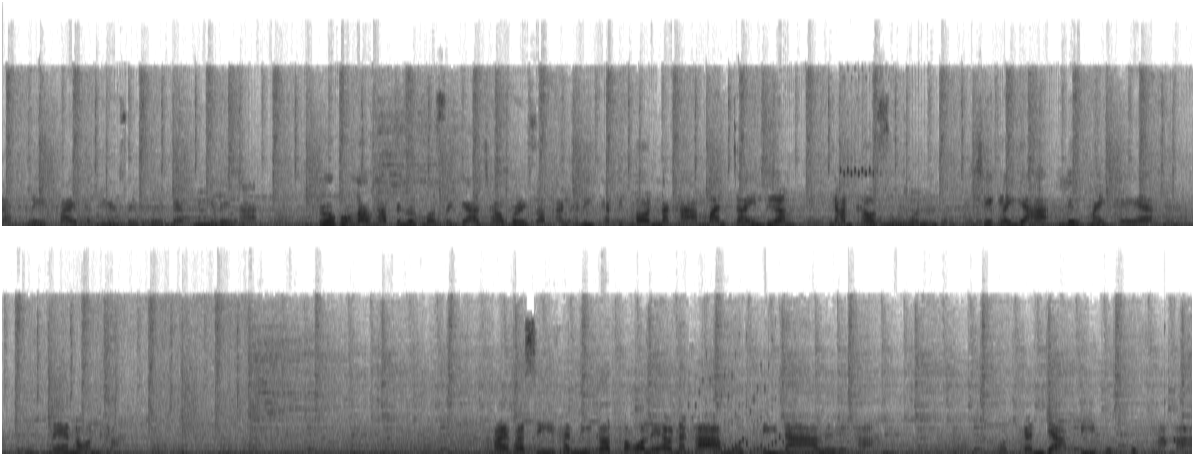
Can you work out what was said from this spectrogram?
กับเลขป้ายทะเบียนสวยๆ แบบนี้เลยค่ะ รถของเราค่ะ เป็นรถหมดสัญญาเช่าบริษัทอัคนีแคปิตอลนะคะ มั่นใจเรื่องการเข้าศูนย์ เช็คระยะเลขหมายแท้ แน่นอนค่ะ ป้ายภาษีคันนี้ก็ต่อแล้วนะคะ หมดปีหน้าเลยค่ะ หมดกันยาปี 66 นะคะ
